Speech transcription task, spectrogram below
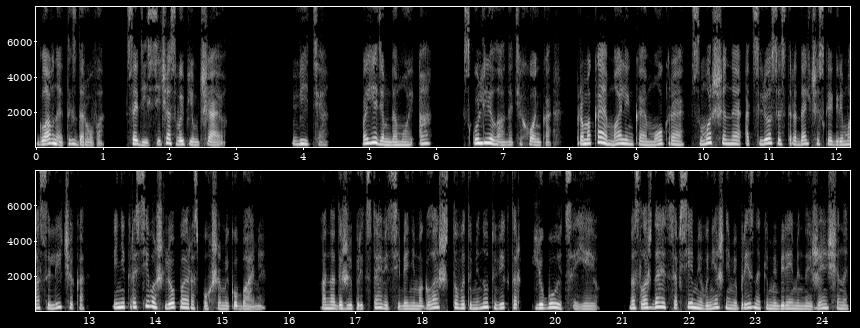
Главное, ты здорова. Садись, сейчас выпьем чаю». «Витя, поедем домой, а?» Скулила она тихонько, промокая маленькое, мокрое, сморщенное от слез и страдальческой гримасы личика и некрасиво шлепая распухшими губами. Она даже и представить себе не могла, что в эту минуту Виктор любуется ею, наслаждается всеми внешними признаками беременной женщины,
